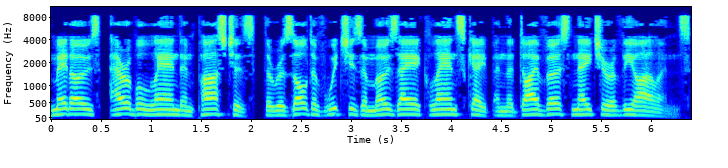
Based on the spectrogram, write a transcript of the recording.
meadows, arable land and pastures, the result of which is a mosaic landscape and the diverse nature of the islands.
